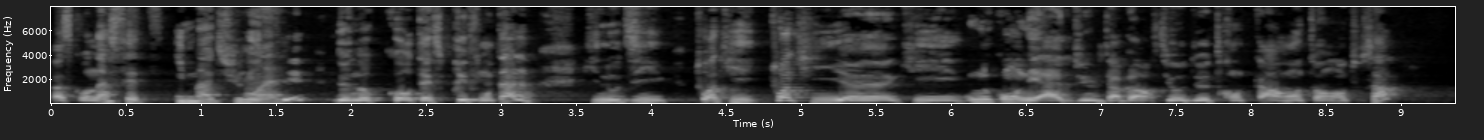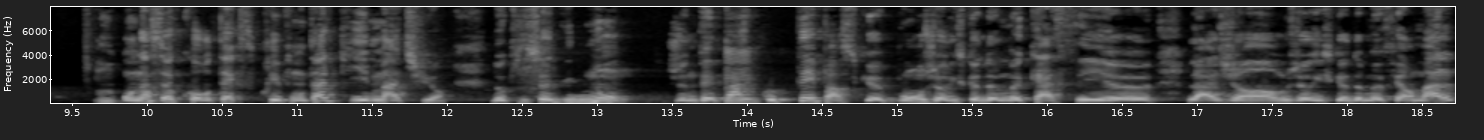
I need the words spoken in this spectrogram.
Parce qu'on a cette immaturité de notre cortex préfrontal qui nous dit, toi qui, toi qui, euh, qui, nous quand on est adulte à partir de 30, 40 ans, tout ça, on a ce cortex préfrontal qui est mature. Donc il se dit non, je ne vais pas mm. sauter parce que bon, je risque de me casser euh, la jambe, je risque de me faire mal.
